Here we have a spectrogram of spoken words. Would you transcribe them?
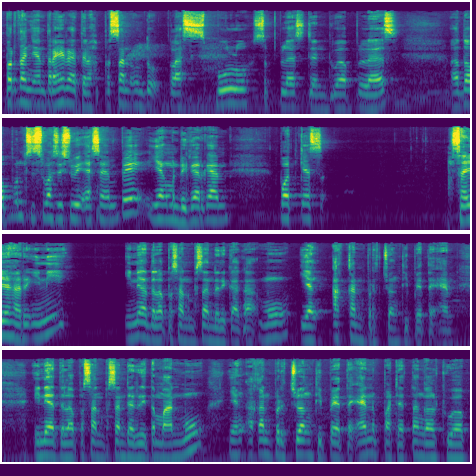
pertanyaan terakhir adalah pesan untuk kelas 10, 11 dan 12 ataupun siswa-siswi SMP yang mendengarkan podcast saya hari ini ini adalah pesan-pesan dari kakakmu yang akan berjuang di PTN. Ini adalah pesan-pesan dari temanmu yang akan berjuang di PTN pada tanggal 12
